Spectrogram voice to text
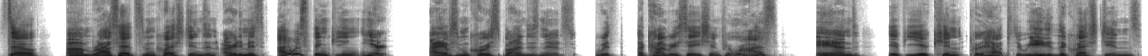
So um, Ross had some questions, and Artemus, I was thinking here, I have some correspondence notes with a conversation from Ross. And if you can perhaps read the questions,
